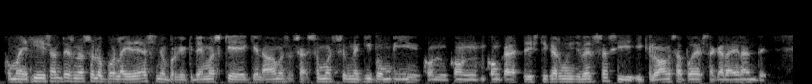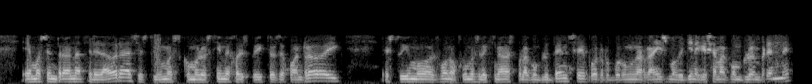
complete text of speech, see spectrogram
como decíais antes, no solo por la idea, sino porque creemos que, que la vamos, o sea, somos un equipo muy, con, con, con características muy diversas y, y, que lo vamos a poder sacar adelante. Hemos entrado en aceleradoras, estuvimos como los 100 mejores proyectos de Juan Roy, estuvimos, bueno, fuimos seleccionados por la Complutense, por, por un organismo que tiene que se llama Complu Emprende,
